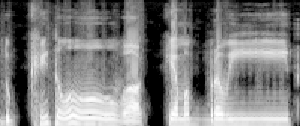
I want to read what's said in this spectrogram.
दुःखितो वाक्यमब्रवीत्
